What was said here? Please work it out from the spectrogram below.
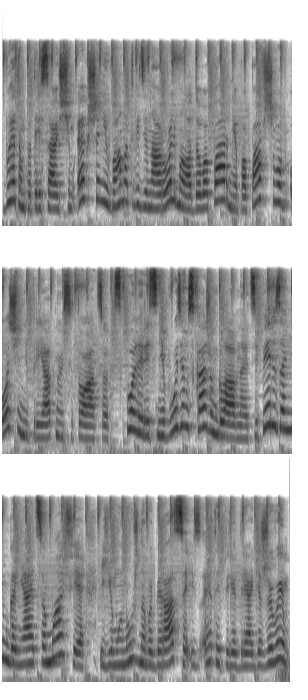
В этом потрясающем экшене вам отведена роль молодого парня, попавшего в очень неприятную ситуацию. Спойлерить не будем, скажем главное. Теперь за ним гоняется мафия, и ему нужно выбираться из этой передряги живым.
